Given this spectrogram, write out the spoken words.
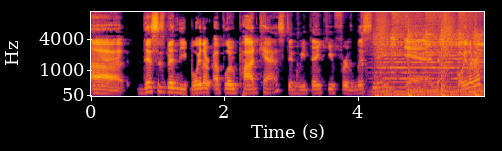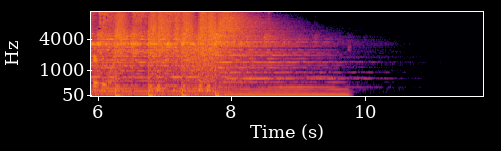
uh, this has been the Boiler Upload podcast, and we thank you for listening. And Boiler up, everyone.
